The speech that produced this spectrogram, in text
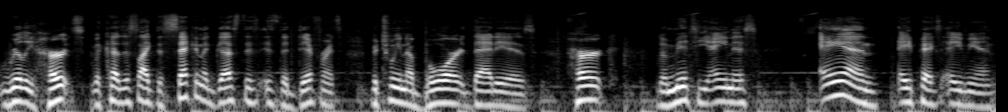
really hurts because it's like the second Augustus is the difference between a board that is Herc, Domitianus, and Apex Avian.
